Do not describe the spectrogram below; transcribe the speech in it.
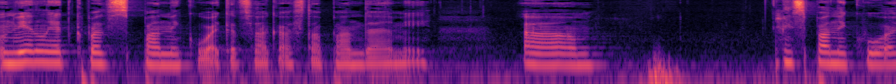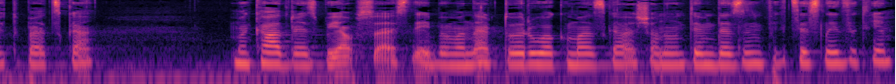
un viena lieta, kāpēc es panikoju, kad sākās tā pandēmija. Um, es panikoju, tāpēc, ka man kādreiz bija apsēstība man ar to roku mazgāšanu un tiem dezinfekcijas līdzekļiem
